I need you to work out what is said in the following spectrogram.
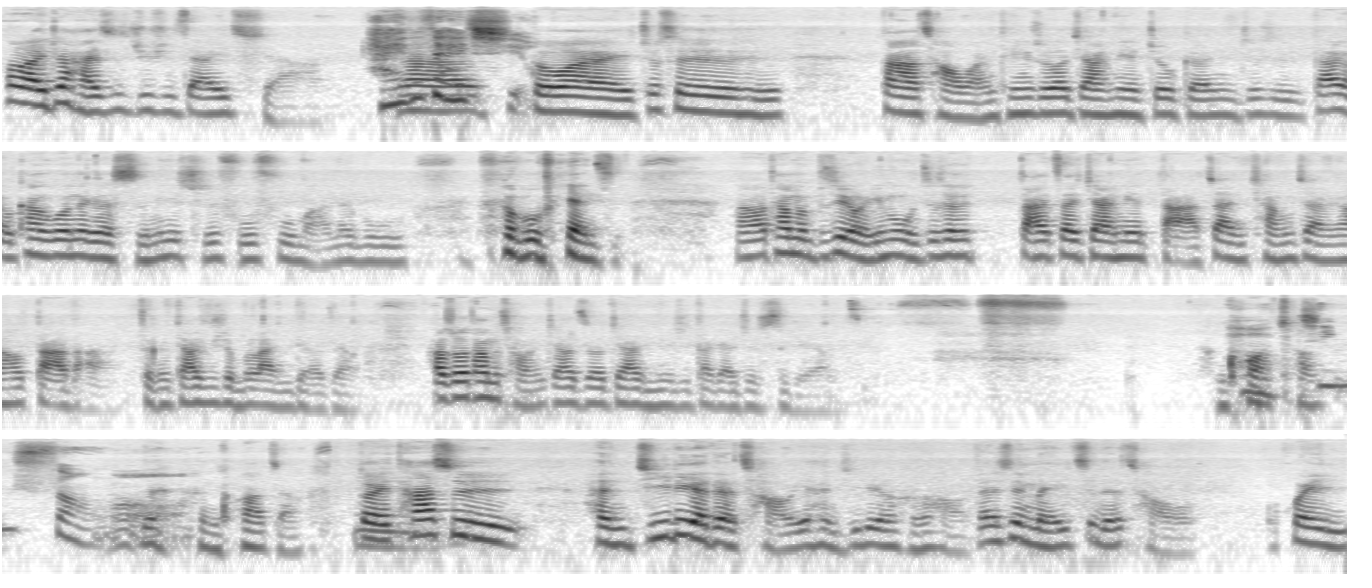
后来就还是继续在一起啊，还是在一起。对，就是。大吵完，听说家里面就跟就是大家有看过那个史密斯夫妇嘛？那部 那部片子，然后他们不是有一幕就是大家在家里面打战枪战，然后大打整个家具全部烂掉这样。他说他们吵完架之后，家里面就大概就是个样子，很夸张，惊悚哦，对，很夸张。对，他是很激烈的吵，也很激烈的和好，但是每一次的吵会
